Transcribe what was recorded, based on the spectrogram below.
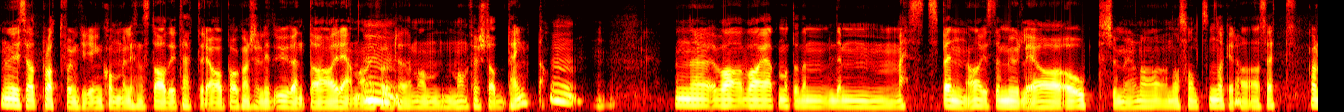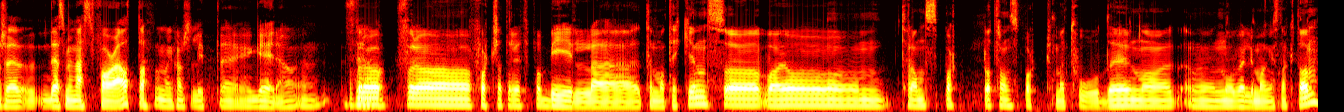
Men Vi ser at plattformkrigen kommer liksom stadig tettere og på kanskje litt uventa arena mm. i forhold til det man, man først hadde tenkt. da. Mm. Mm. Men uh, hva, hva, er på en måte det, det mest spennende, da, hvis det er mulig å, å oppsummere noe, noe, sånt som dere har sett? Kanskje det som er mest far out, da, som er kanskje litt uh, gøyere å se for å, for å fortsette litt på biltematikken, så var jo transport og transportmetoder noe, noe veldig mange snakket om.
